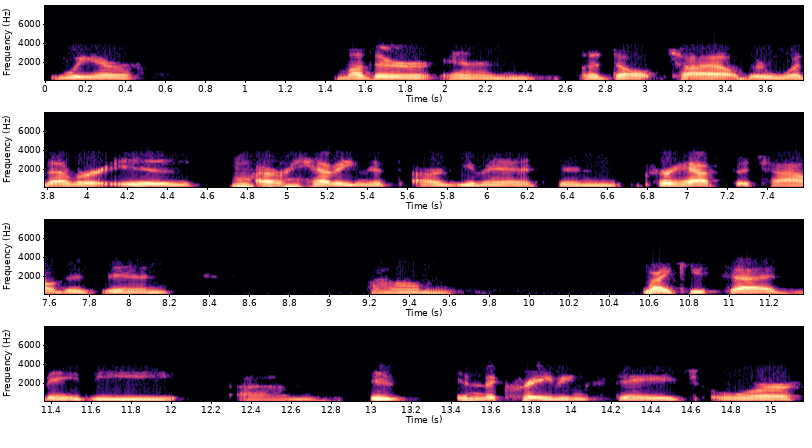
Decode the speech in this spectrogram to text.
where mother and adult child or whatever is Mhm. are having this argument, and perhaps the child is in, um, like you said, maybe um, is in the craving stage or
